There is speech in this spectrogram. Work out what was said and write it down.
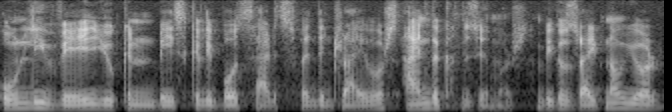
only way you can basically both satisfy the drivers and the consumers. Because right now you're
